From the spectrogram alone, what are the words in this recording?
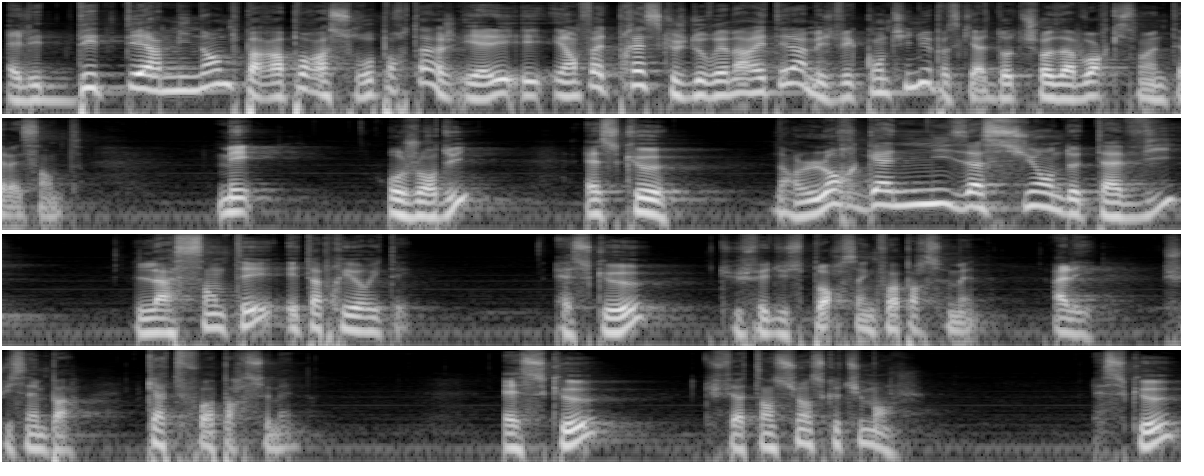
elle est déterminante par rapport à ce reportage. Et, en fait, presque, je devrais m'arrêter là, mais je vais continuer parce qu'il y a d'autres choses à voir qui sont intéressantes. Mais aujourd'hui, est-ce que dans l'organisation de ta vie, la santé est ta priorité? Est-ce que tu fais du sport cinq fois par semaine? Allez, je suis sympa, quatre fois par semaine. Est-ce que tu fais attention à ce que tu manges? Est-ce que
